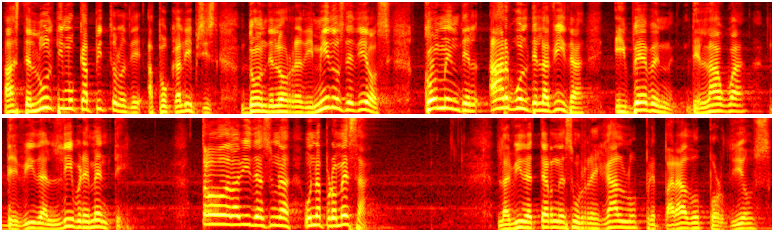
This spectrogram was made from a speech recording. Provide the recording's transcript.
hasta el último capítulo de Apocalipsis, donde los redimidos de Dios comen del árbol de la vida y beben del agua de vida libremente. Toda la vida es una, una promesa. La vida eterna es un regalo preparado por Dios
